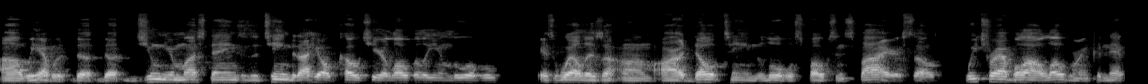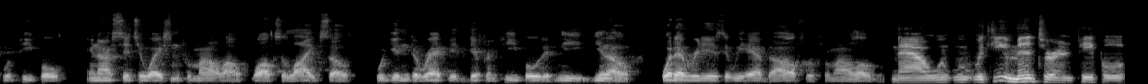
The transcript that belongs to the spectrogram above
uh, we have a, the, the Junior Mustangs is a team that I help coach here locally in Louisville, as well as uh, um, our adult team, the Louisville Spokes Inspire. So, we travel all over and connect with people in our situation from all walks of life. So we're getting directed different people that need, you know, whatever it is that we have to offer from all over. Now, w- with you mentoring people,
